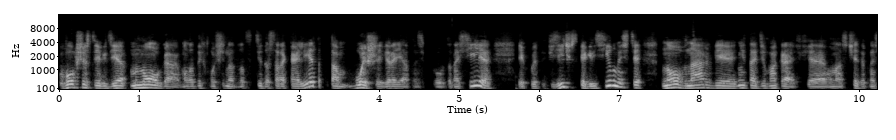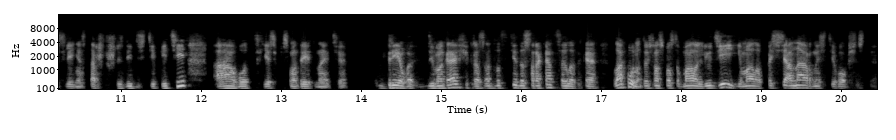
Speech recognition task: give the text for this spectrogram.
в обществе, где много молодых мужчин от 20 до 40 лет, там большая вероятность какого-то насилия и какой-то физической агрессивности, но в Нарве не та демография. У нас четверть населения старше 65, а вот если посмотреть на эти древо демографии, как раз от 20 до 40 целая такая лакуна. То есть у нас просто мало людей и мало пассионарности в обществе.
